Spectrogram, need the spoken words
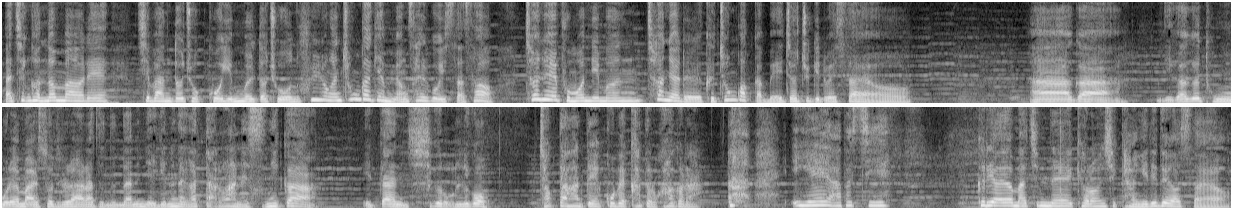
마침 건넌 마을에 집안도 좋고 인물도 좋은 훌륭한 총각이 한 명 살고 있어서 처녀의 부모님은 처녀를 그 총각과 맺어주기로 했어요. 아가, 네가 그 동물의 말소리를 알아듣는다는 얘기는 내가 따로 안 했으니까 일단 식을 올리고 적당한 때에 고백하도록 하거라. 예 아버지. 그리하여 마침내 결혼식 당일이 되었어요.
